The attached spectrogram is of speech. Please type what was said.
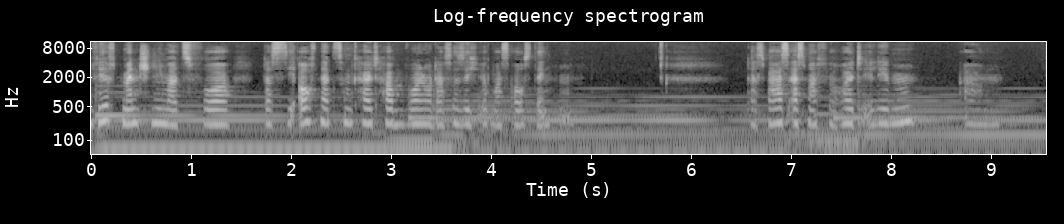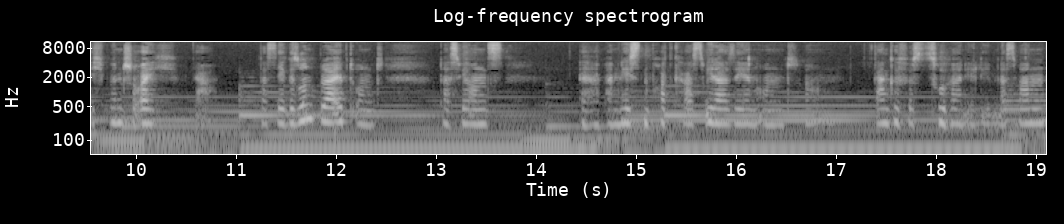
wirft Menschen niemals vor, dass sie Aufmerksamkeit haben wollen oder dass sie sich irgendwas ausdenken. Das war es erstmal für heute, ihr Lieben. Ähm, ich wünsche euch, ja, dass ihr gesund bleibt und dass wir uns äh, beim nächsten Podcast wiedersehen. Und ähm, danke fürs Zuhören, ihr Lieben. Das war ein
